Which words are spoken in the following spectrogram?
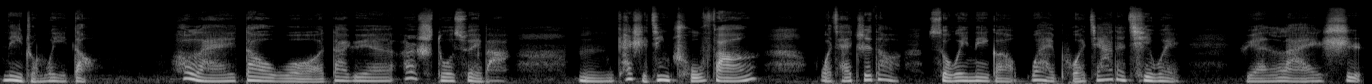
那种味道。后来到我大约二十多岁吧，嗯，开始进厨房，我才知道所谓那个外婆家的气味，原来是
